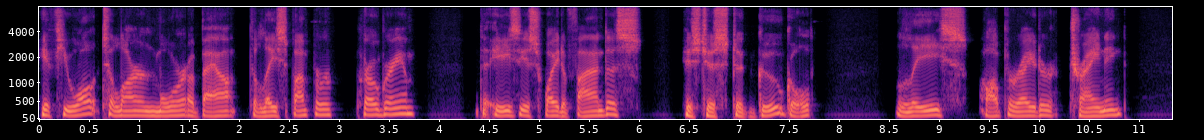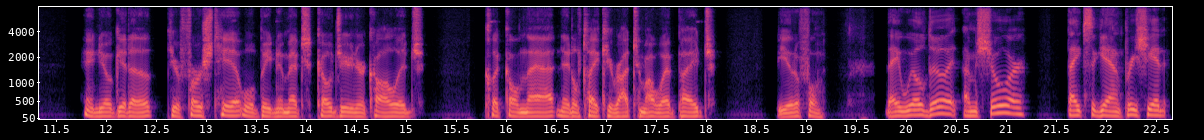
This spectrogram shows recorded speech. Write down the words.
If you want to learn more about the lease pumper program, the easiest way to find us is just to Google lease operator training, and you'll get a your first hit will be New Mexico Junior College. Click on that, and it'll take you right to my webpage. Beautiful. They will do it, I'm sure. Thanks again. Appreciate it.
